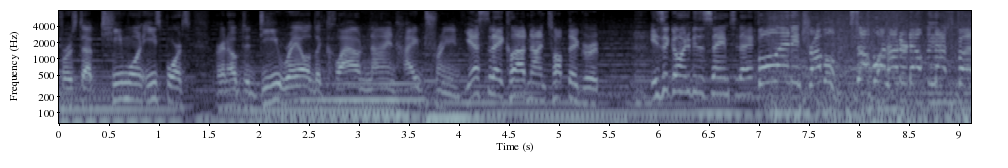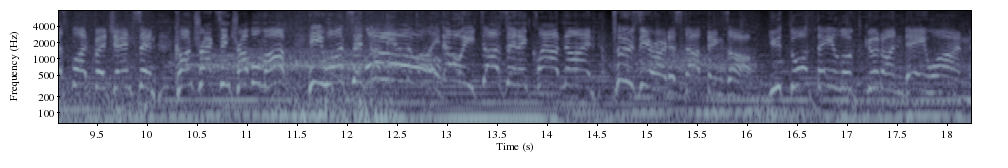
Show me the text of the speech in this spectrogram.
First up, Team One Esports are going to hope to derail the Cloud9 hype train. Yesterday, Cloud9 topped their group. Is it going to be the same today? Fallout in trouble. Sub 100 health, and that's first blood for Jensen. Contractz in trouble, Mark. He wants it. Does he have the oh! volley? No, he doesn't. And Cloud9, 2-0 to start things off. You thought they looked good on day one.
